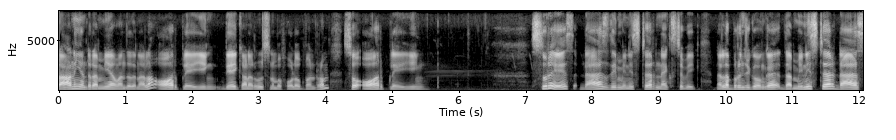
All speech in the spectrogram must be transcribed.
Rani and Ramya வந்ததுனால ஆர் பிளேயிங் தேக்கான ரூல்ஸ் நம்ம ஃபாலோ பண்ணுறோம் so are playing Suresh dash the minister next week நல்லா புரிஞ்சுக்கோங்க. The minister dash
